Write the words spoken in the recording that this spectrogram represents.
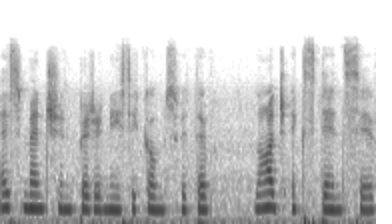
As mentioned, Piranesi comes with a large extensive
